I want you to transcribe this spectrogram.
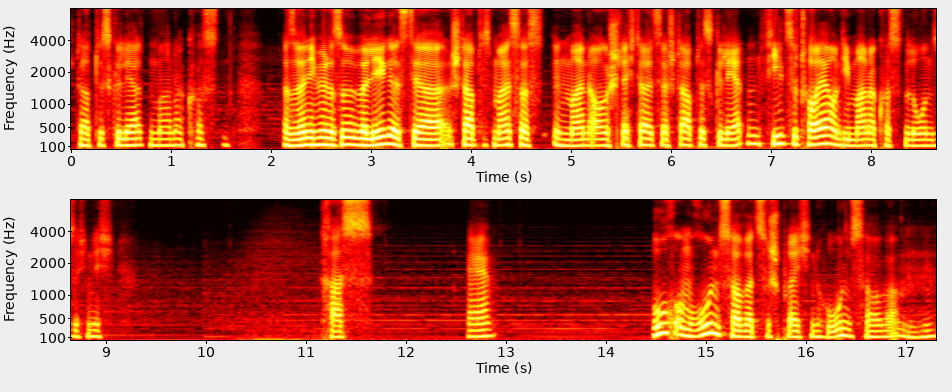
Stab des Gelehrten, Mana-Kosten. Also wenn ich mir das so überlege, ist der Stab des Meisters in meinen Augen schlechter als der Stab des Gelehrten. Viel zu teuer und die Mana-Kosten lohnen sich nicht. Krass. Okay. Buch, um Runenzauber zu sprechen. Runenzauber, mhm.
